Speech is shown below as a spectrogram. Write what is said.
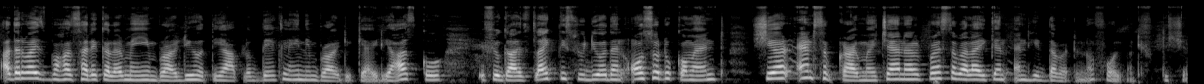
अदरवाइज़ बहुत सारे कलर में ही एम्ब्रॉयडरी होती है। आप लोग देख लें इन एम्ब्रॉयडरी के आइडियाज़ को। If you guys like this video then also to comment share and subscribe my channel press the bell icon and hit the button of all notification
